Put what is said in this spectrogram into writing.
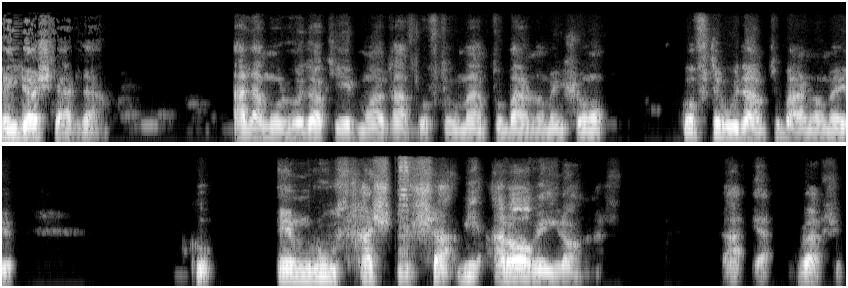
پیداش کردم. علم الهدا که یک ماه قبل گفته من تو برنامه شما گفته بودم تو برنامه امروز هشت شعبی عراق ایران است. بخشید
